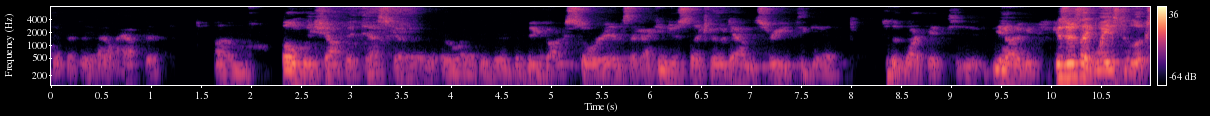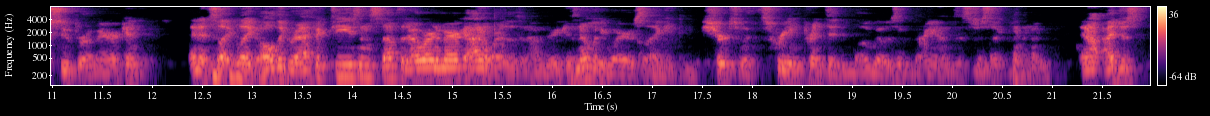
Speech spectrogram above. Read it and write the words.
differently. I don't have to um, only shop at Tesco or, or whatever the, the big box store is. Like I can just like go down the street to get to the market to you know what I mean? Because there's like ways to look super American. And it's like like all the graphic tees and stuff that I wear in America, I don't wear those in Hungary because nobody wears like shirts with screen printed logos and brands. It's just like and I, I just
